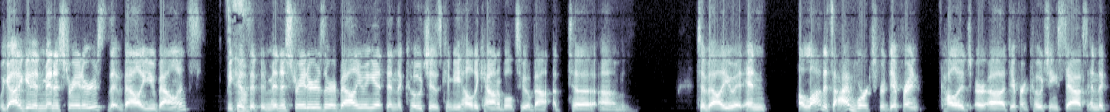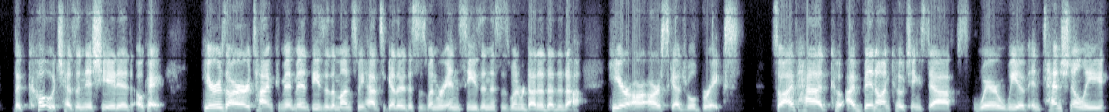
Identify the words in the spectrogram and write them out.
we got to get administrators that value balance because Yeah. if administrators are valuing it, then the coaches can be held accountable to about to um, to value it. And a lot of time, I've worked for different college or uh, different coaching staffs, and the the coach has initiated. Okay, here's our time commitment. These are the months we have together. This is when we're in season. This is when we're da da da da da. Here are our scheduled breaks. So I've had co- I've been on coaching staffs where we have intentionally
